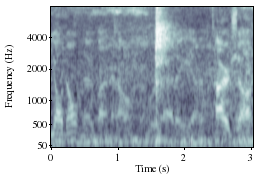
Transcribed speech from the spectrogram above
y'all don't know by now, we're at a uh, tire shop.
